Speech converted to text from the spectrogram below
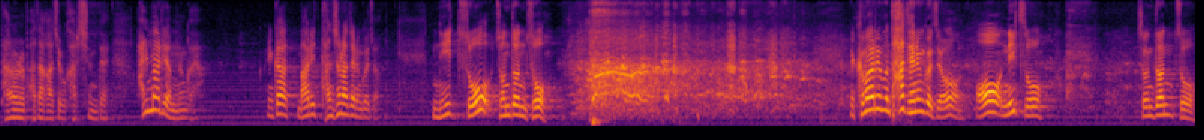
단원을 받아가지고 가르치는데 할 말이 없는 거야. 그러니까 말이 단순화되는 거죠. Sondern so. 그 말이면 다 되는 거죠. 어, nicht so, sondern so.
